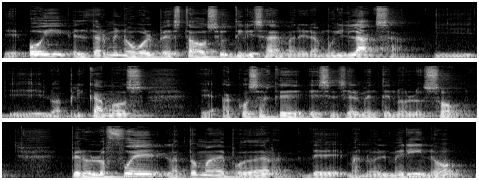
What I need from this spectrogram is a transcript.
Eh, hoy el término golpe de Estado se utiliza de manera muy laxa y eh, lo aplicamos eh, a cosas que esencialmente no lo son. Pero lo fue la toma de poder de Manuel Merino.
